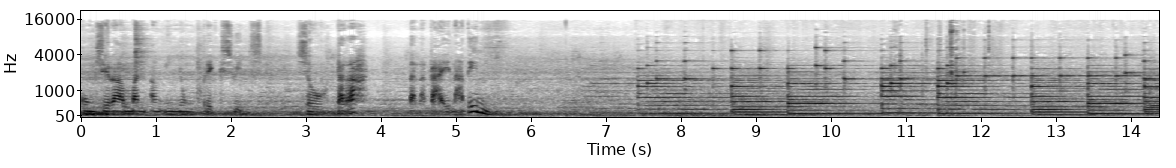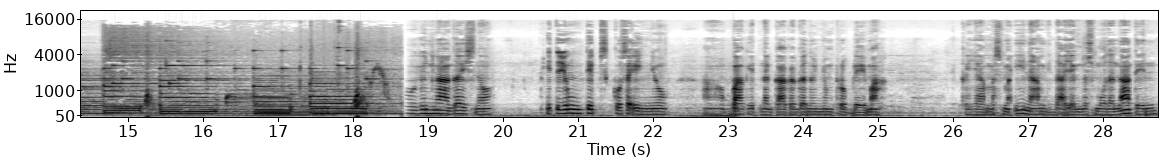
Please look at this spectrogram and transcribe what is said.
kung sira man ang inyong brake switch. So, tara, talakayin natin. So, yun nga guys, no? Ito yung tips ko sa inyo uh, bakit nagkakaganon yung problema. Kaya mas mainam, i-diagnose muna natin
